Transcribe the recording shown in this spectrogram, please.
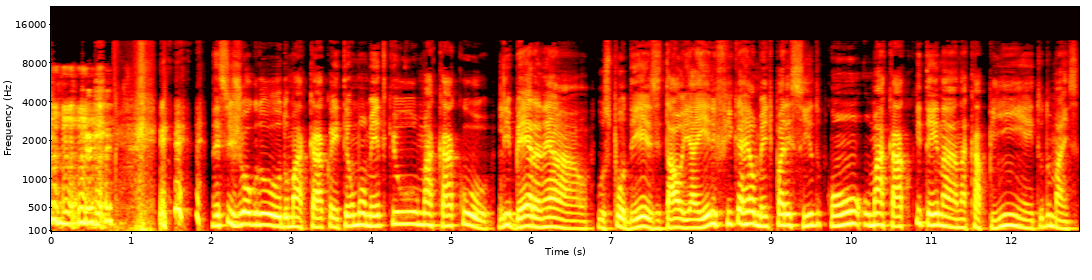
Nesse jogo do, do macaco aí, tem um momento que o macaco libera, né, a- os poderes e tal, e aí ele fica realmente parecido com o macaco que tem na, na capinha e tudo mais.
